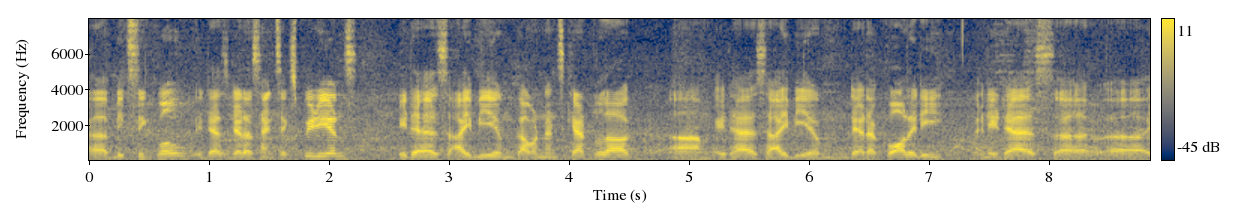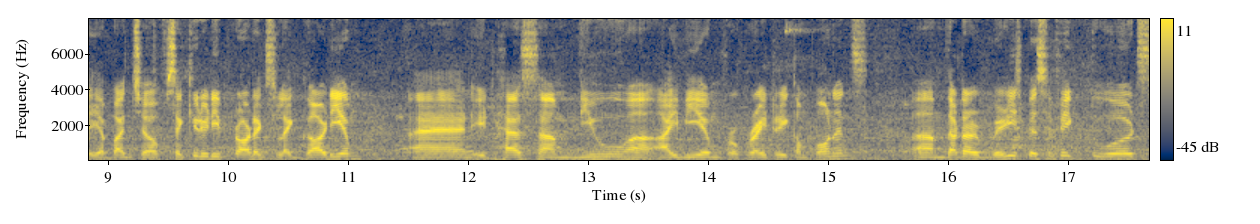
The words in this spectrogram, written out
uh, Big SQL, it has data science experience, it has IBM governance catalog, um, it has IBM data quality, and it has uh, uh, a bunch of security products like Guardium, and it has some new uh, IBM proprietary components um, that are very specific towards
